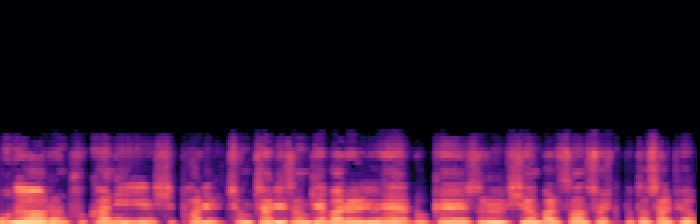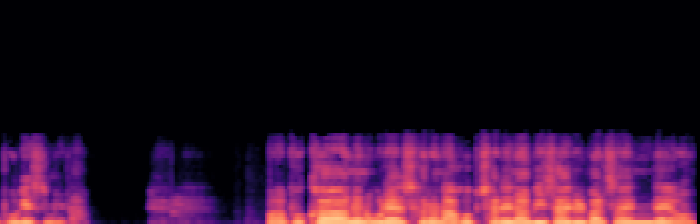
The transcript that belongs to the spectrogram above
오늘은 북한이 18일 정찰위성 개발을 위해 로켓을 시험 발사한 소식부터 살펴보겠습니다. 어, 북한은 올해 39차례나 미사일을 발사했는데요.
